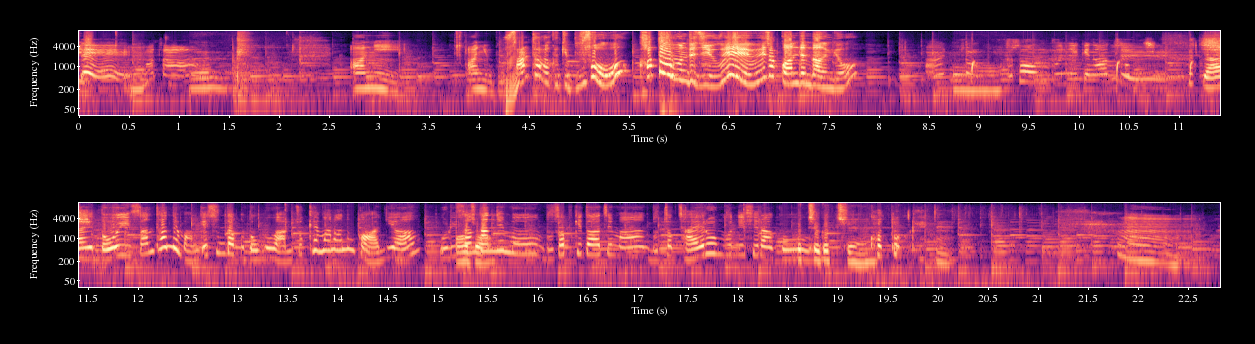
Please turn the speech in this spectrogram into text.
돼? 응? 맞아. 아니, 아니, 뭐, 산타가 그렇게 무서워? 갔다 오면 되지. 왜, 왜 자꾸 안 된다는겨? 어. 좀 무서운 분이긴. 하지. 야 너희 산타님 안 계신다고 너무 안 좋게만 하는 거 아니야? 우리 맞아. 산타님은 무섭기도 하지만 무척 자애로운 분이시라고 그치 그치 컷도 그래. 응. 음.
